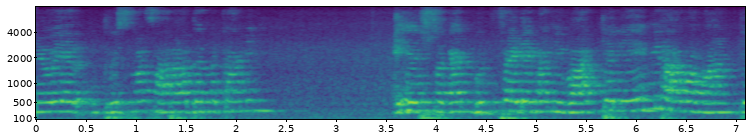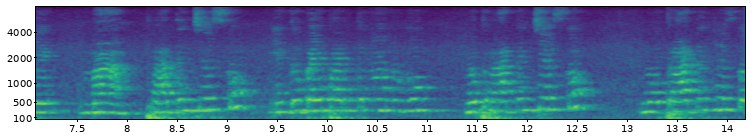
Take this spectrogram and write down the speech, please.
న్యూ ఇయర్ క్రిస్మస్ ఆరాధనలు కానీ ఈస్టర్ కానీ గుడ్ ఫ్రైడే కానీ వాక్యాలు ఏమి రావమ్మా అంటే మా ప్రార్థన చేసుకో ఎందుకు భయపడుతున్నావు నువ్వు? నువ్వు ప్రార్థన చేసుకో. నువ్వు ప్రార్థన చేసుకో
